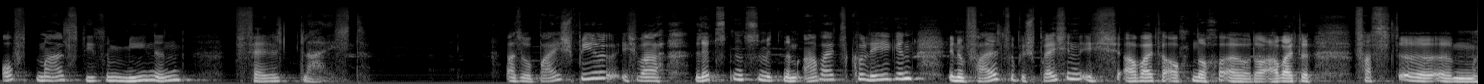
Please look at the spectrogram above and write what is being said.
oftmals diesem Minenfeld gleicht. Also Beispiel, ich war letztens mit einem Arbeitskollegen in einem Fall zu besprechen. Ich arbeite auch noch äh, oder arbeite fast äh, äh,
